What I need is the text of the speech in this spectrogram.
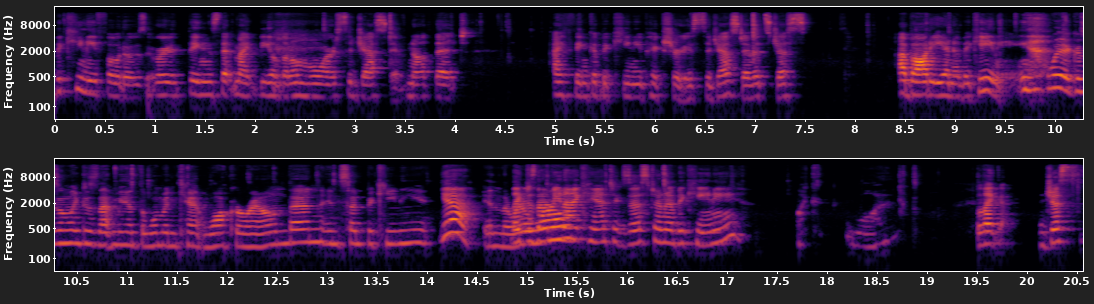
bikini photos or things that might be a little more suggestive. Not that I think a bikini picture is suggestive. It's just a body in a bikini. Wait, because I'm like, does that mean that the woman can't walk around then in said bikini yeah. in the Like real does that mean? I can't exist in a bikini? Like, what? like just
